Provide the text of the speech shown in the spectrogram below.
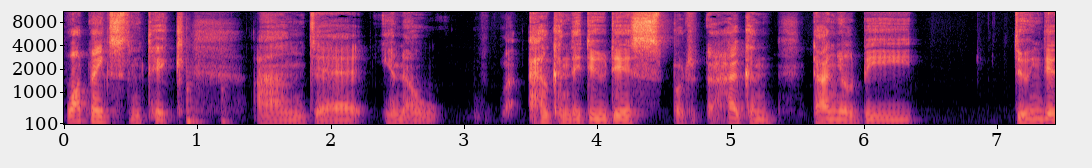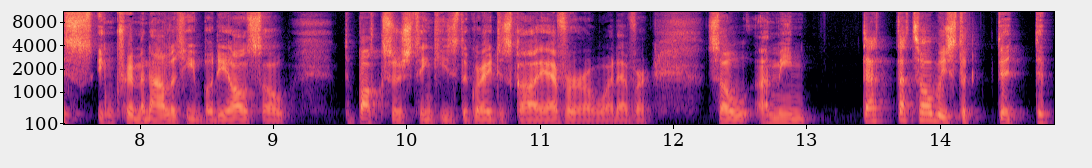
What makes them tick? And uh, you know, how can they do this? But how can Daniel be doing this in criminality? But he also, the boxers think he's the greatest guy ever, or whatever. So I mean, that that's always the the, the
